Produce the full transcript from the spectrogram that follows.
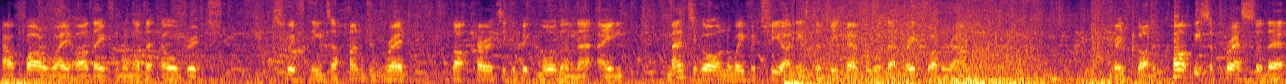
How far away are they from another Eldritch? Swift needs a 100 red. Dark Heretic a bit more than that. A Manticore on the way for Cheah needs to be careful with that Wraith Guard around. Wraith Guard can't be suppressed, so they're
